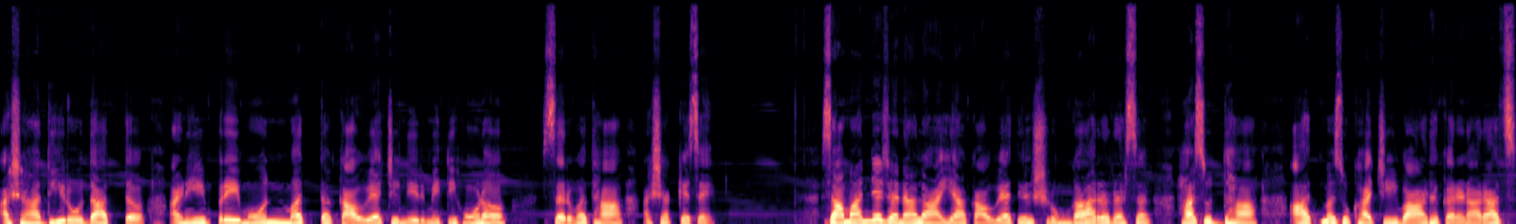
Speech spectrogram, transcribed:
अशा धीरोदात्त आणि प्रेमोन्मत्त काव्याची निर्मिती होणं सर्वथा अशक्यच आहे. सामान्य जनाला या काव्यातील शृंगार रस हा सुद्धा आत्मसुखाची वाढ करणाराच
